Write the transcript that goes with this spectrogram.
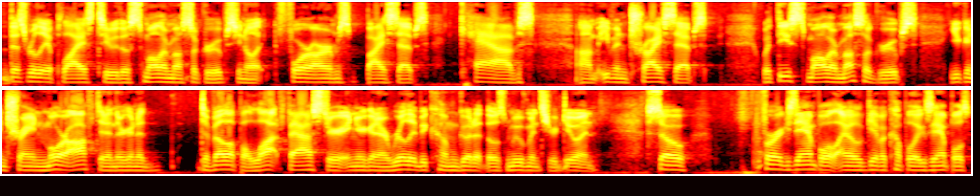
this really applies to those smaller muscle groups, you know, like forearms, biceps, calves, um, even triceps. With these smaller muscle groups, you can train more often and they're going to develop a lot faster and you're going to really become good at those movements you're doing. So, for example, I'll give a couple examples.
